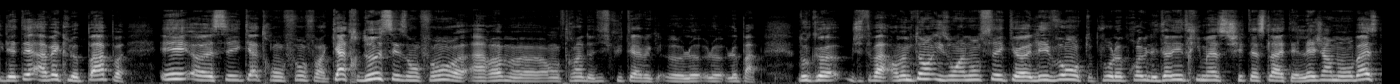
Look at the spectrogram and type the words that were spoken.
Il était avec le pape et euh, ses quatre enfants, enfin quatre de ses enfants euh, à Rome, en train de discuter avec le, pape. Donc, je sais pas. En même temps, ils ont annoncé que les ventes pour le premier, le dernier trimestre chez Tesla étaient légèrement en baisse,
